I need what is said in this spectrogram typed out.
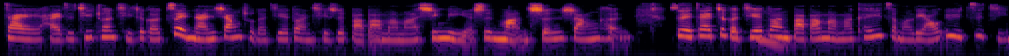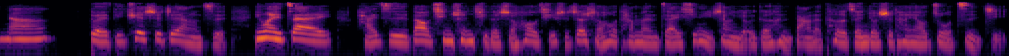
在孩子青春期这个最难相处的阶段，其实爸爸妈妈心里也是满身伤痕。所以在这个阶段，爸爸妈妈可以怎么疗愈自己呢？对，的确是这样子。因为在孩子到青春期的时候，其实这时候他们在心理上有一个很大的特征，就是他要做自己。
